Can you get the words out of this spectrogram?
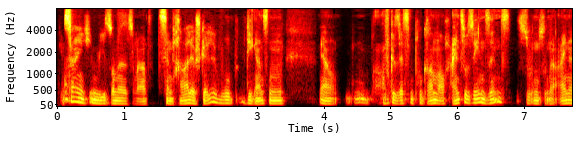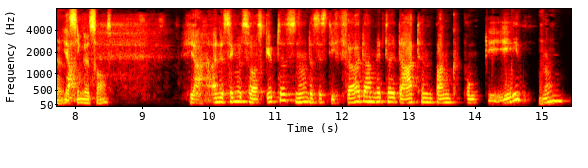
Gibt es eigentlich irgendwie so eine, so eine Art zentrale Stelle, wo die ganzen ja, aufgesetzten Programme auch einzusehen sind? So, so eine, eine ja. Single Source? Ja, eine Single Source gibt es. Ne? Das ist die Fördermitteldatenbank.de. Ne? Mhm.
